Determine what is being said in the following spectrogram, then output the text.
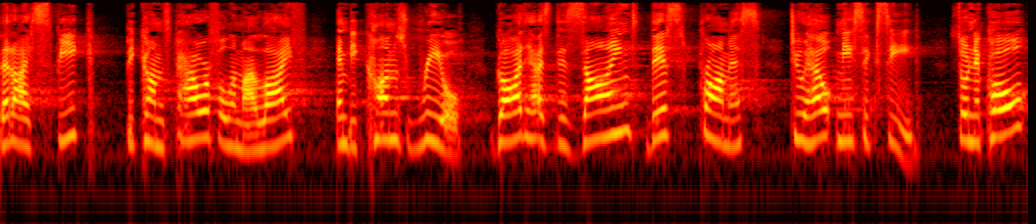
that I speak becomes powerful in my life and becomes real. God has designed this promise to help me succeed. So, Nicole,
